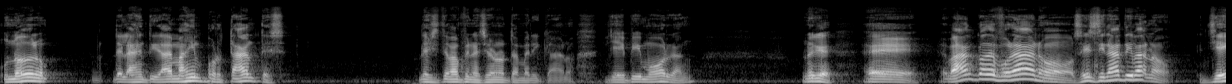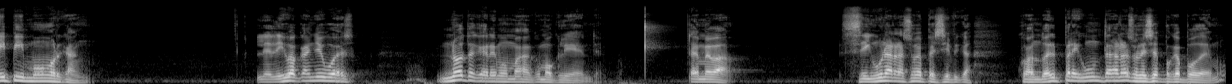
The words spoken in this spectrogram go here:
Uno de, de las entidades más importantes del sistema financiero norteamericano. JP Morgan. No es que, eh, Banco de Fulano, Cincinnati, no. JP Morgan le dijo a Kanye West, no te queremos más como cliente. Te me va. Sin una razón específica. Cuando él pregunta la razón, le dice, porque podemos.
